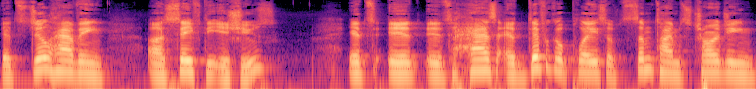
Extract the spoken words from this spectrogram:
It's still having uh, safety issues. It's it it has a difficult place of sometimes charging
